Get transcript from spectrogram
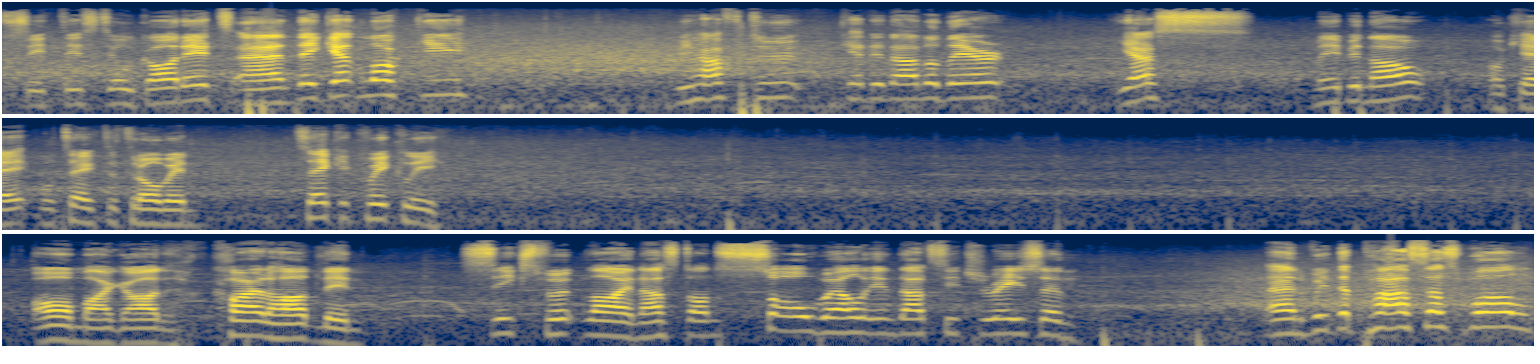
City still got it and they get lucky. We have to get it out of there. Yes. Maybe now. Okay, we'll take the throw in. Take it quickly. Oh my god, Kyle Hudlin, six foot line has done so well in that situation. And with the pass as well.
